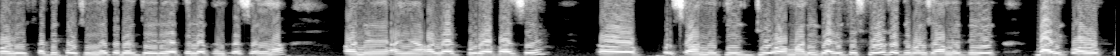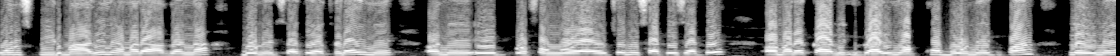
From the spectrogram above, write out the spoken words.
વડોદરાથી કોસિંદરા તરફ જઈ રહ્યા હતા લગ્ન પ્રસંગમાં. અને અહીંયા અલાદપુરા પાસે સામેથી એક અમારી ગાડી તો સ્લો જ હતી, પણ સામેથી એક બાઇક વાળો ફૂલ સ્પીડમાં આવીને અમારા આગળના બોનેટ સાથે અથડાઈને અને એ ફંગો આવ્યો છે અને સાથે સાથે અમારા ગાડી- ગાડીનું આખું બોનેટ પણ લઈને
